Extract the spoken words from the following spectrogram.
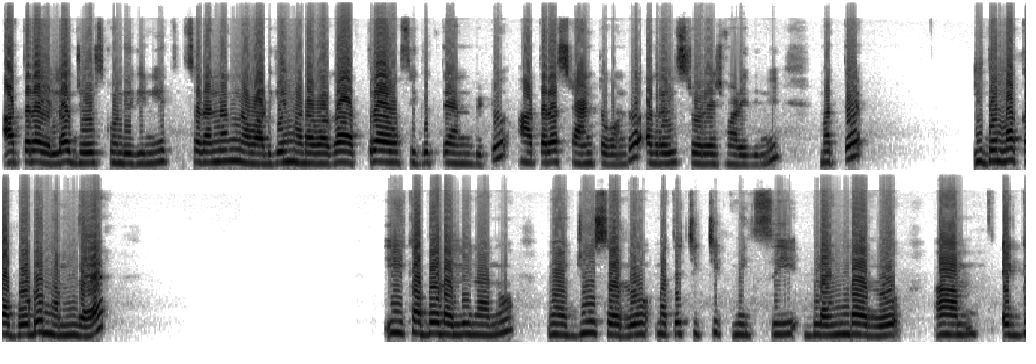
ಆ ತರ ಎಲ್ಲ ಜೋಡ್ಸ್ಕೊಂಡಿದೀನಿ ಸಡನ್ ಆಗಿ ನಾವು ಅಡ್ಗೆ ಮಾಡೋವಾಗ ಹತ್ರ ಸಿಗುತ್ತೆ ಅನ್ಬಿಟ್ಟು ಆ ತರ ಸ್ಟ್ಯಾಂಡ್ ತಗೊಂಡು ಅದರಲ್ಲಿ ಸ್ಟೋರೇಜ್ ಮಾಡಿದೀನಿ ಮತ್ತೆ ಇದೆಲ್ಲ ಕಬೋರ್ಡು ನಮ್ದೆ. ಈ ಕಬೋರ್ಡ್ ಅಲ್ಲಿ ನಾನು ಜ್ಯೂಸರು ಮತ್ತೆ ಚಿಕ್ಕ ಚಿಕ್ಕ ಮಿಕ್ಸಿ ಬ್ಲೆಂಡರು ಎಗ್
